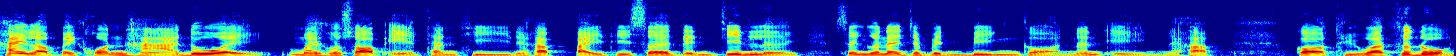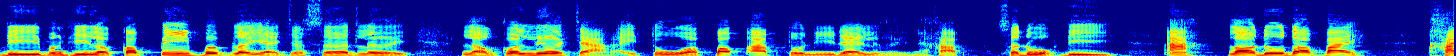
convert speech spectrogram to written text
ให้เราไปค้นหาด้วย Microsoft Edge ทันทีนะครับไปที่ Search Engine เลย ซึ่งก็น่าจะเป็น Bing ก่อนนั่นเองนะครับก็ถือว่าสะดวกดีบางทีเรา Copy ปุ๊บเราอยากจะ Search เลย เราก็เลือกจากไอตัว pop up ตัวนี้ได้เลยนะครับสะดวกดีอะรอดูต่อไปใคร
